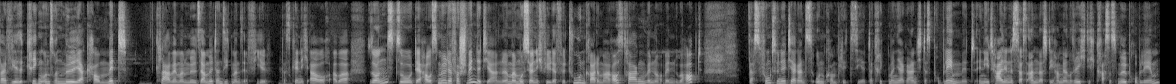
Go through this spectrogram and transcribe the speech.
weil wir kriegen unseren Müll ja kaum mit. Klar, wenn man Müll sammelt, dann sieht man sehr viel. Das kenne ich auch. Aber sonst, so der Hausmüll, der verschwindet ja. Ne? Man muss ja nicht viel dafür tun, gerade mal raustragen, wenn, wenn überhaupt. Das funktioniert ja ganz unkompliziert. Da kriegt man ja gar nicht das Problem mit. In Italien ist das anders. Die haben ja ein richtig krasses Müllproblem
